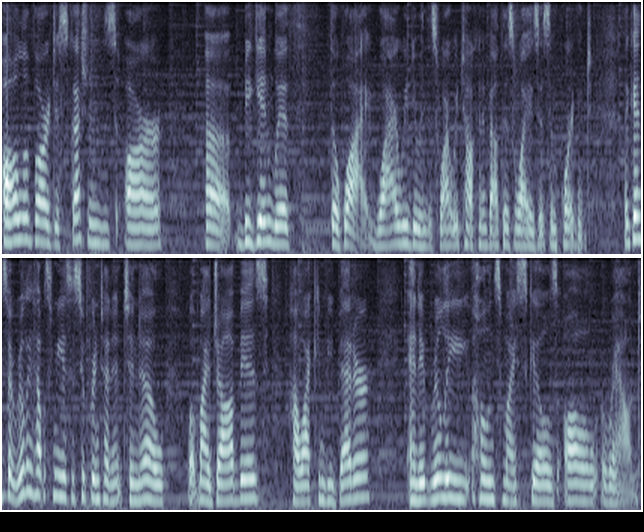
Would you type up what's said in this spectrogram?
all of our discussions are uh, begin with the why. Why are we doing this? Why are we talking about this? Why is this important? Again, so it really helps me as a superintendent to know what my job is, how I can be better, and it really hones my skills all around.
